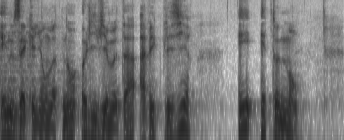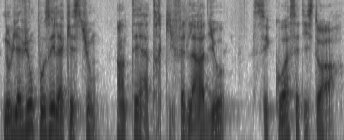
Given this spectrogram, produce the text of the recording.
Et nous accueillons maintenant Olivier Mota avec plaisir et étonnement. Nous lui avions posé la question un théâtre qui fait de la radio, c'est quoi cette histoire?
